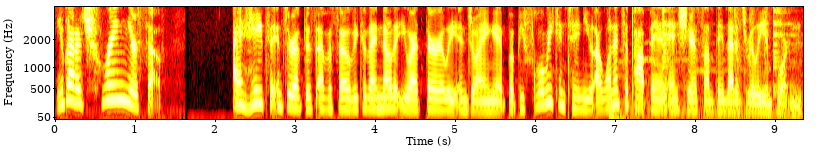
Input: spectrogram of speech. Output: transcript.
You got to train yourself. I hate to interrupt this episode because I know that you are thoroughly enjoying it. But before we continue, I wanted to pop in and share something that is really important.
